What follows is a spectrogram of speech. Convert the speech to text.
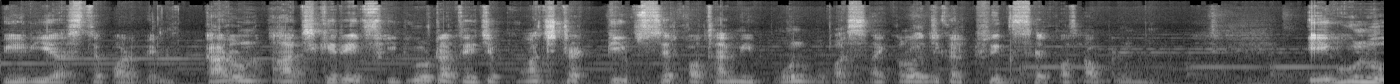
বেরিয়ে আসতে পারবেন। কারণ আজকের এই ভিডিওটাতে যে পাঁচটা টিপসের কথা আমি বলব বা সাইকোলজিক্যাল ট্রিক্সের কথা বলব, এগুলো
